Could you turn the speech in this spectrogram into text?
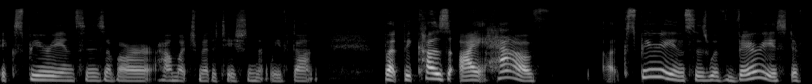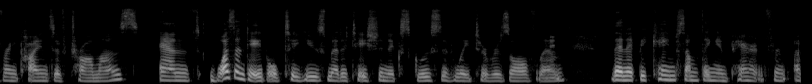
experiences of our how much meditation that we've done. But because i have experiences with various different kinds of traumas and wasn't able to use meditation exclusively to resolve them then it became something important for, uh,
